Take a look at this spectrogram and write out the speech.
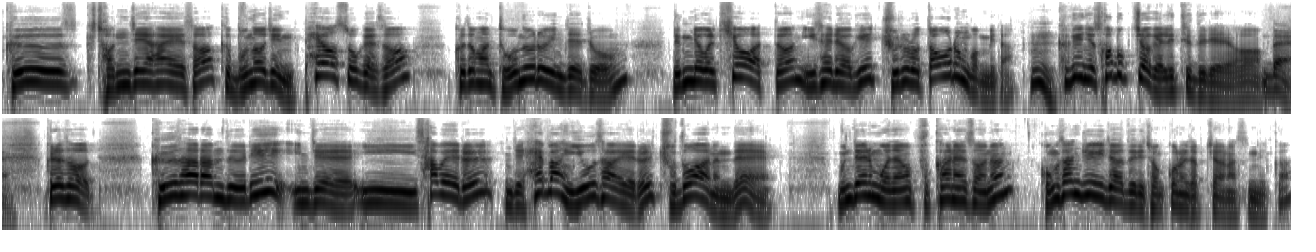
그 전제 하에서 그 무너진 폐허 속에서 그동안 돈으로 이제 좀 능력을 키워왔던 이 세력이 주류로 떠오른 겁니다. 음. 그게 이제 서북 지역 엘리트들이에요. 네. 그래서 그 사람들이 이제 이 사회를 이제 해방 이후 사회를 주도하는데 문제는 뭐냐면 북한에서는 공산주의자들이 정권을 잡지 않았습니까?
